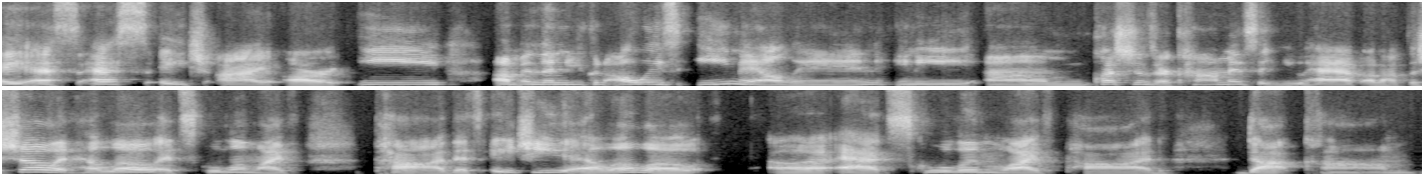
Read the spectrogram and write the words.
A S S H I R E. Um, and then you can always email in any um, questions or comments that you have about the show at hello at School and Life Pod. That's H E L L O uh, at schoolandlifepod.com.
